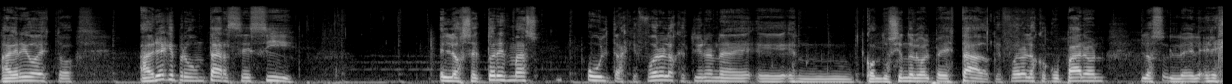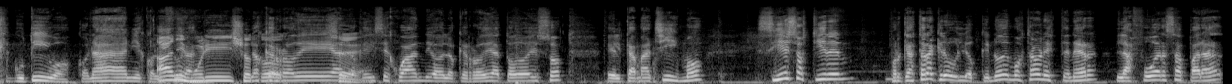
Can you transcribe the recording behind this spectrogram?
agrego esto. Habría que preguntarse si los sectores más ultras, que fueron los que estuvieron eh, eh, en- conduciendo el golpe de Estado, que fueron los que ocuparon los- el, el Ejecutivo, con Áñez, con Áñez, figuras- Murillo, los todo. que rodean, Sí. lo que dice Juan, digo, lo que rodea todo eso, el camachismo, si ellos tienen, porque hasta ahora creo que lo que no demostraron es tener la fuerza para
